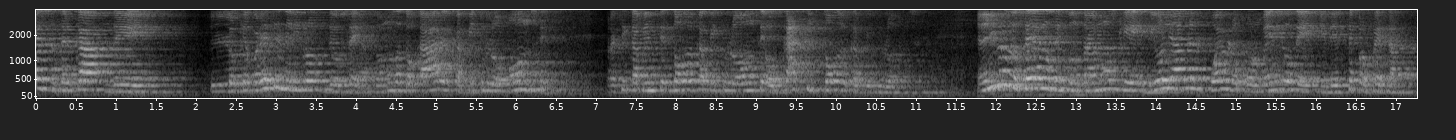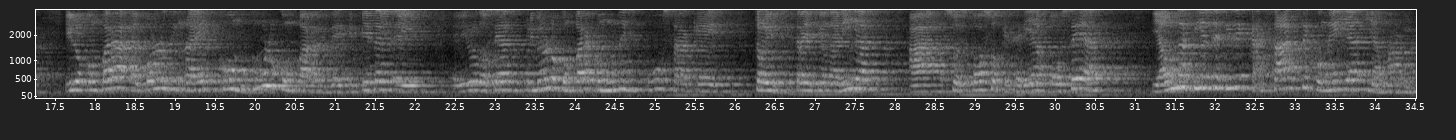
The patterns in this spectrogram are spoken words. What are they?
hablarles acerca de lo que aparece en el libro de Oseas. Vamos a tocar el capítulo 11, prácticamente todo el capítulo 11 o casi todo el capítulo 11. En el libro de Oseas nos encontramos que Dios le habla al pueblo por medio de, de este profeta y lo compara al pueblo de Israel. ¿Cómo? ¿Cómo lo compara? Desde que empieza el, el, el libro de Oseas, primero lo compara como una esposa que traicionaría a su esposo que sería Oseas y aún así él decide casarse con ella y amarla.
